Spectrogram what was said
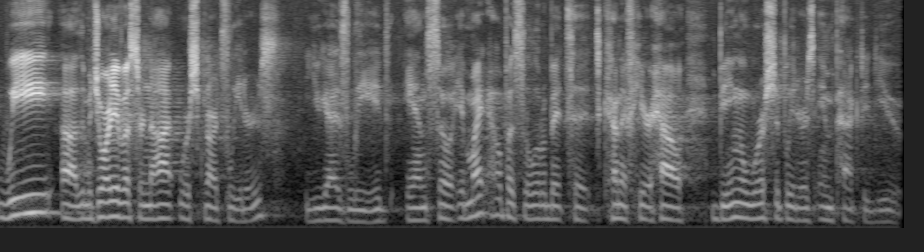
We, uh, the majority of us, are not worship arts leaders. You guys lead. And so it might help us a little bit to, to kind of hear how being a worship leader has impacted you.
